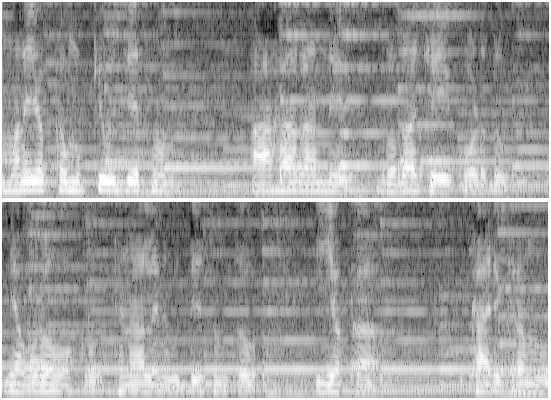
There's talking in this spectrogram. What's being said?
మన యొక్క ముఖ్య ఉద్దేశం ఆహారాన్ని వృధా చేయకూడదు. ఎవరో ఒకరు తినాలనే ఉద్దేశంతో ఈ యొక్క కార్యక్రమం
